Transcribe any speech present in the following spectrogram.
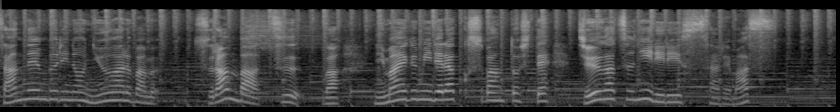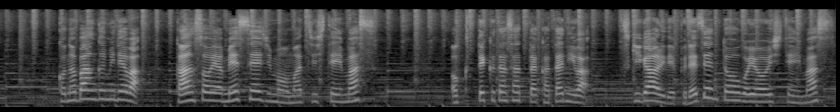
3年ぶりのニューアルバム「スランバー2」は2枚組デラックス版として10月にリリースされます。この番組では感想やメッセージもお待ちしています。送ってくださった方には月替わりでプレゼントをご用意しています。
